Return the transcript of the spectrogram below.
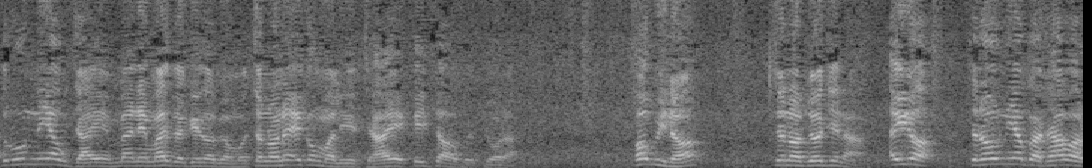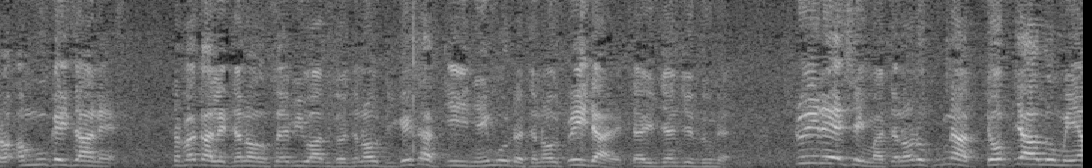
သူတို့နှစ်ယောက်ကြားရဲ့မန်နေမိုက်ပဲကိစ္စပြောမှာကျွန်တော်နဲ့အကောင်မလေးကြားရဲ့ကိစ္စကိုပဲပြောတာဟုတ်ပြီနော် ကျွန်တော်ပြောချင်တာအဲ့တော့ကျွန်တော်တို့နှစ်ယောက်ကထားပါတော့အမှုကိစ္စနဲ့တစ်ဖက်ကလည်းကျွန်တော်ဆဲပြီးသွားပြီးတော့ကျွန်တော်ဒီကိစ္စပြည်ငိမ့်ဖို့အတွက်ကျွန်တော်တွေးကြတယ်ကြာကြီးချမ်းကျေးဇူးနဲ့တွေးတဲ့အချိန်မှာကျွန်တော်တို့ခုနပြောပြလို့မရ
